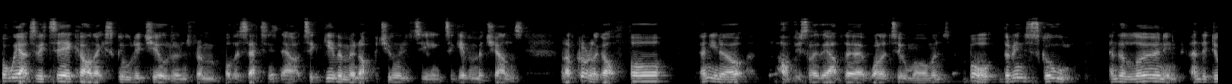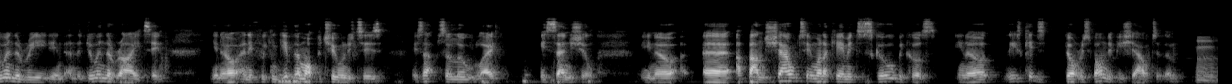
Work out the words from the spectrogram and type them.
but we actually take on excluded children from other settings now to give them an opportunity, to give them a chance. And I've currently got four, and you know, obviously they have their one or two moments, but they're in school and they're learning and they're doing the reading and they're doing the writing. you know. And if we can give them opportunities, it's absolutely essential. You know, uh, I banned shouting when I came into school because you know these kids don't respond if you shout at them. Mm.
